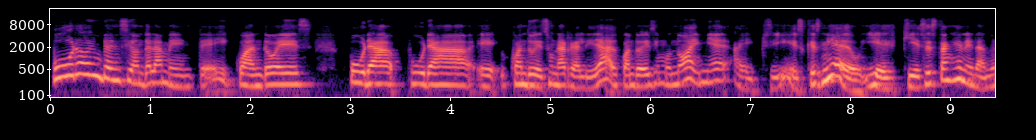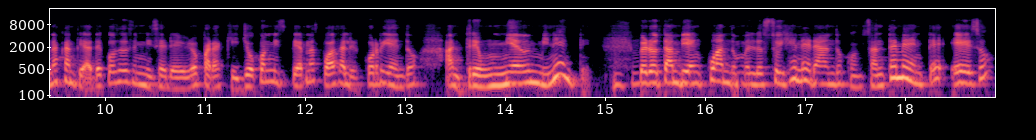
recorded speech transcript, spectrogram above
puro invención de la mente y cuándo es pura, pura, eh, cuando es una realidad, cuando decimos, no, hay miedo, sí, es que es miedo, y aquí se están generando una cantidad de cosas en mi cerebro para que yo con mis piernas pueda salir corriendo ante un miedo inminente. Pero también cuando me lo estoy generando constantemente, eso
